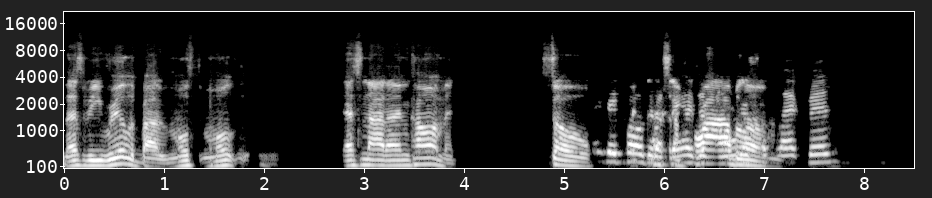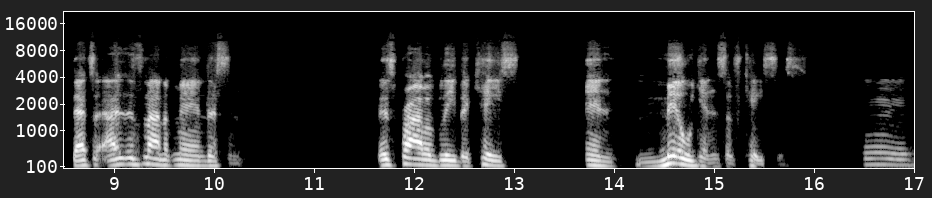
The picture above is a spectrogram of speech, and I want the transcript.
Let's be real about it. Most, most, that's not uncommon. So they called it a, a problem. black men. That's it's not a man. Listen, it's probably the case in millions of cases. Mm.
